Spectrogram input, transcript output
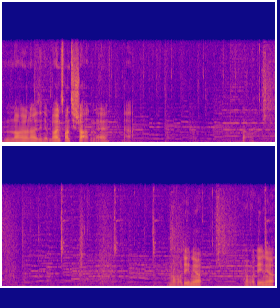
9, sie nimmt 29 Schaden. Ne? Ja. Ja. Machen wir den ja. Machen wir den ja.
